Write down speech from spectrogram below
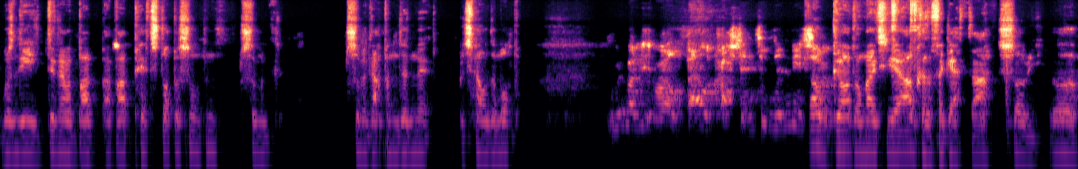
wasn't he didn't have a bad a bad pit stop or something. Something something happened, didn't it? Which held him up. well, Bell crashed into him, didn't he? So, Oh God Almighty! Yeah, I'm gonna forget that. Sorry. Oh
